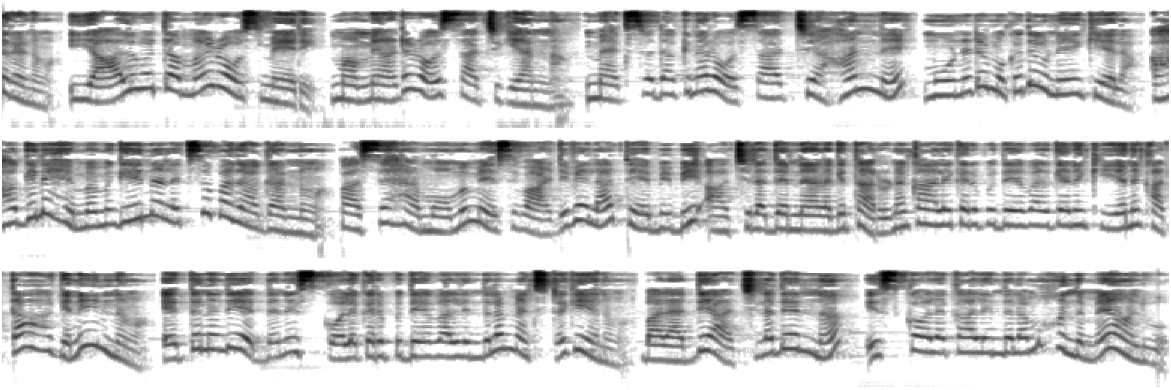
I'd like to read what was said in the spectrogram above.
කරනවා. යාළුව තමයි රෝස්මේරි. මම එයාට රෝස් ආච්චි කියන්නම්. මැක්ස්ව දකින රෝස් ආච්චි අහන්නේ මූණට මොකද උනේ කියලා. අහගෙන හැමම ගිහින් ඇලෙක්ස් බදා ගන්නවා. පස්සේ හැමෝම මේසෙ වාඩි වෙලා තේ බිබි ආච්චිලා දෙන්නාලගේ තරුණ කාලේ කරපු දේවල් ගැන කියන කතා අහගෙන ඉන්නවා. එතනදී එදෙන ඉස්කෝලේ කරපු දේවල් ඉඳලා මැක්ස්ට කියනවා. බලද්දී ආච්චිලා දෙන්න ඉස්කෝලේ කාලේ ඉඳලම හොඳම යාළුවෝ.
